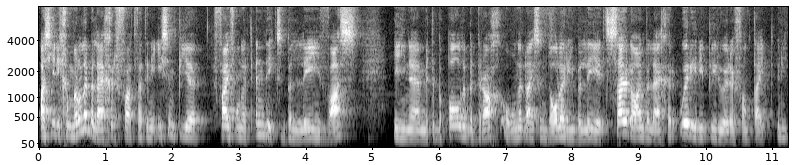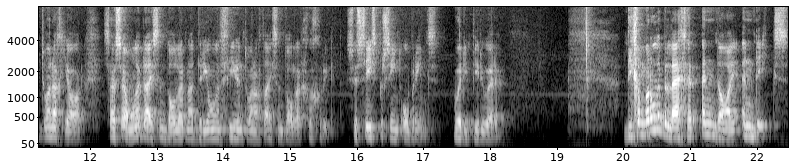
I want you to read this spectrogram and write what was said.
as jy die gemiddelde belegger vat wat in die S&P 500 indeks belê was en uh, met 'n bepaalde bedrag 100 000 dollar hier belê het, sou daai belegger oor hierdie periode van tyd in die 20 jaar sou sy 100 000 dollar na 324 000 dollar gegroei het. So 6% opbrengs oor die periode. Die gemiddelde belegger in daai indeks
